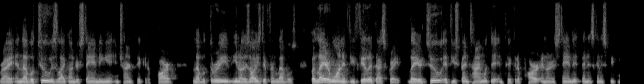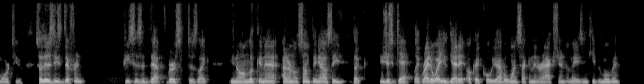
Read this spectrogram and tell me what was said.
right? And level two is like understanding it and trying to pick it apart. And level three, you know, there's all these different levels. But layer one, if you feel it, that's great. Layer two, if you spend time with it and pick it apart and understand it, then it's going to speak more to you. So there's these different pieces of depth versus like you know i'm looking at i don't know something else that you like you just get like right away you get it okay cool you have a one second interaction amazing keep it moving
